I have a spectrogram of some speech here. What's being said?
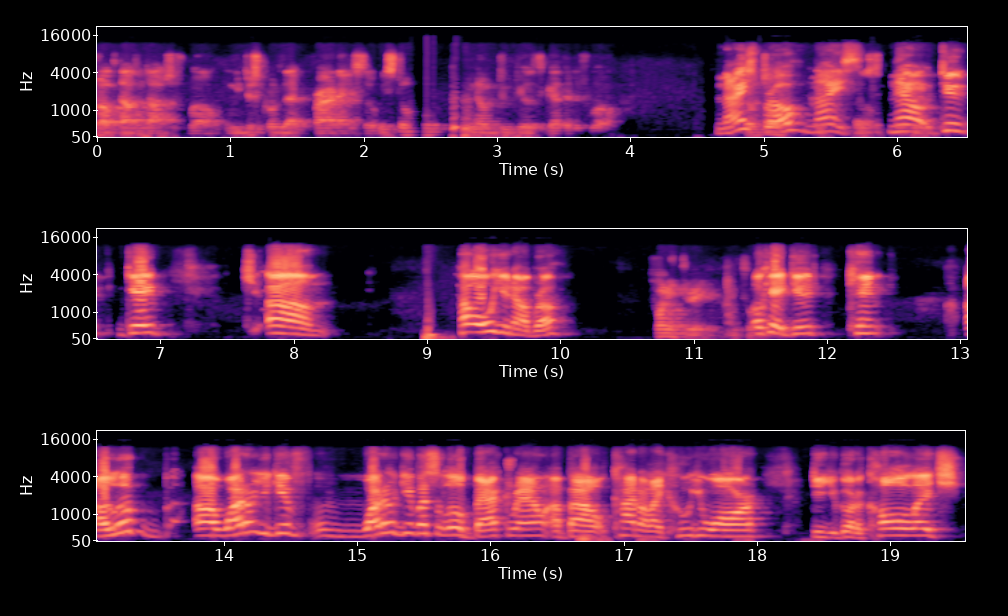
twelve thousand dollars as well. And we just closed that Friday, so we still you know do deals together as well. Nice, so bro. Nice. Now, dude, Gabe, um, how old are you now, bro? 23. Okay, dude. Can a little uh why don't you give why don't you give us a little background about kind of like who you are? Did you go to college?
